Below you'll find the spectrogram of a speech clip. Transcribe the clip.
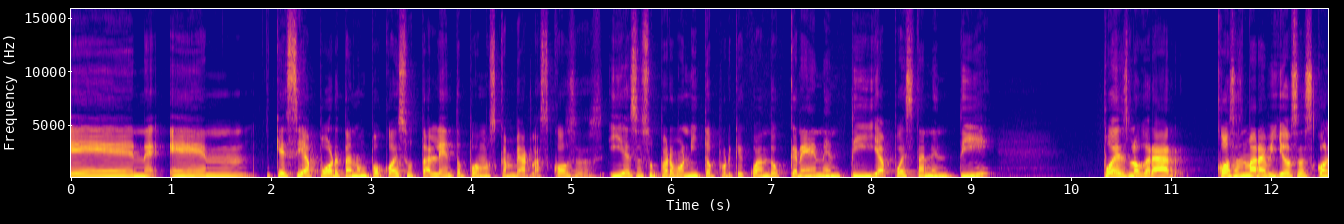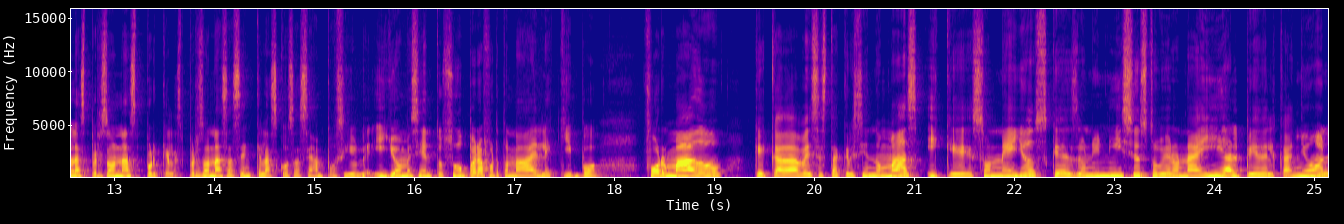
en, en, que si aportan un poco de su talento podemos cambiar las cosas. Y eso es súper bonito porque cuando creen en ti y apuestan en ti, puedes lograr cosas maravillosas con las personas porque las personas hacen que las cosas sean posibles. Y yo me siento súper afortunada del equipo formado que cada vez está creciendo más y que son ellos que desde un inicio estuvieron ahí al pie del cañón.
